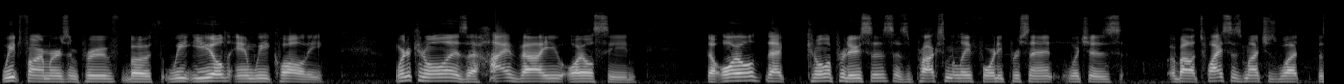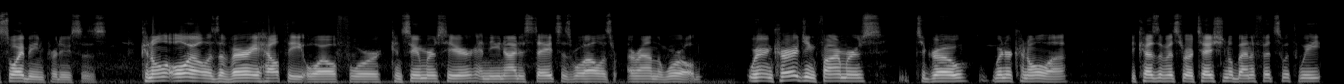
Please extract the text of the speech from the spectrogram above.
wheat farmers improve both wheat yield and wheat quality. Winter canola is a high value oil seed. The oil that canola produces is approximately 40%, which is about twice as much as what the soybean produces. Canola oil is a very healthy oil for consumers here in the United States as well as around the world. We're encouraging farmers to grow winter canola because of its rotational benefits with wheat,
